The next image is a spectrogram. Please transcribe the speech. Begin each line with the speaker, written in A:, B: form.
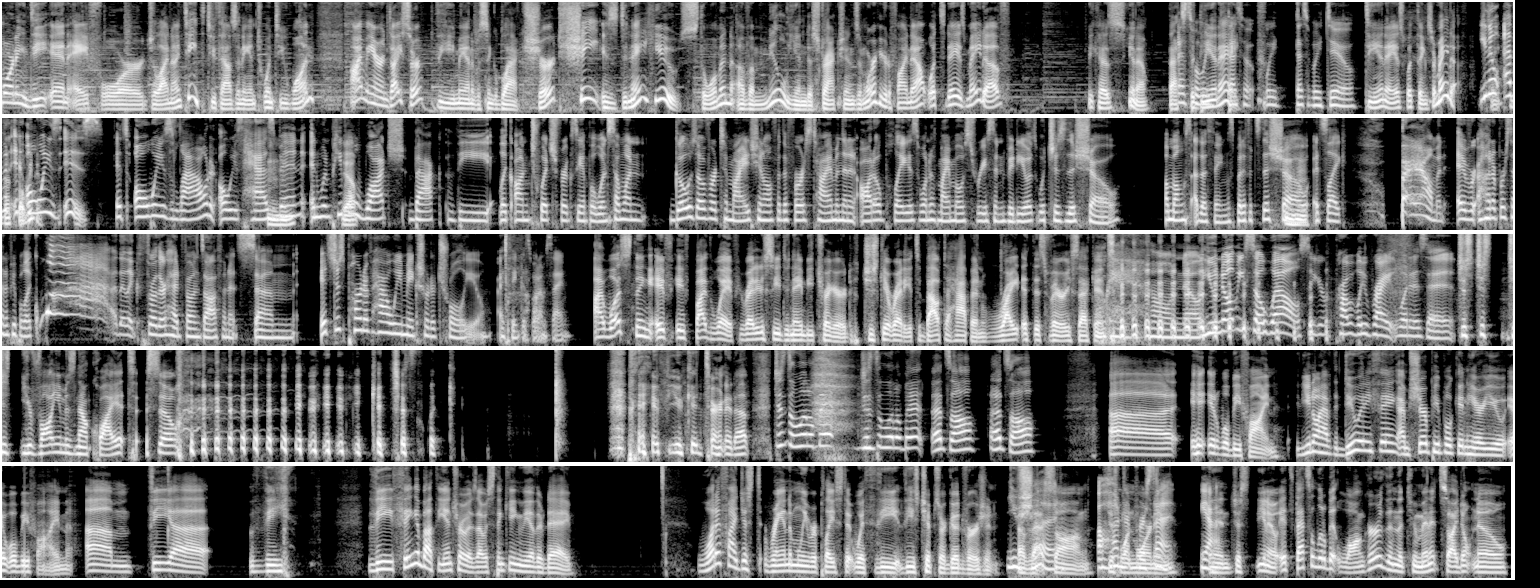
A: Morning! The morning DNA for July 19th, 2021. I'm Aaron Dicer, the man of a single black shirt. She is Danae Hughes, the woman of a million distractions, and we're here to find out what today is made of because, you know, that's, the
B: what
A: DNA.
B: We, that's what we. That's what we do.
A: DNA is what things are made of.
B: You know,
A: So
B: Evan, it
A: what we do.
B: always is. It's always loud. It always has been. And when people
A: Mm-hmm. Yep.
B: watch back the like on Twitch, for example, when someone goes over to my channel for the first time and then it auto plays one of my most recent videos, which is this show, amongst other things. But if it's this show,
A: Mm-hmm.
B: it's like bam, and every 100% of people are like, wow, they like throw their headphones off, and it's um, it's just part of how we make sure to troll you. I think is what I'm saying.
A: I was thinking if if by the way, if you're ready to see Danae be triggered, just get ready. It's about to happen right at this very second.
B: Okay. Oh no. You know me so well, so you're probably right. What is it?
A: just just just your volume is now quiet so if you could just like if you could turn it up just a little bit just a little bit that's all that's all uh it, it will be fine you don't have to do anything i'm sure people can hear you it will be fine um the uh the the thing about the intro is i was thinking the other day what if I just randomly replaced it with the "These Chips Are Good" version
B: You
A: of that
B: should.
A: song
B: A
A: just one morning?
B: Yeah.
A: and just you know, it's that's a little bit longer than the two minutes, so I don't know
